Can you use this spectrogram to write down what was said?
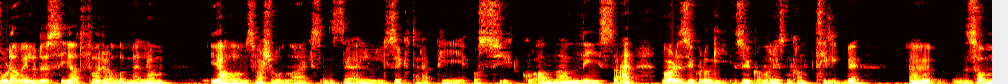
hvordan ville du si at forholdet mellom Jaloms versjon av eksistensiell psykoterapi og psykoanalyse er? Hva er det psykologi, psykoanalysen kan tilby uh, som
